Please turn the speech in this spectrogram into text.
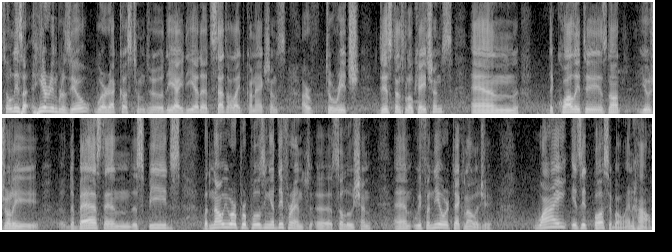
So Lisa, here in Brazil, we're accustomed to the idea that satellite connections are to reach distant locations and the quality is not usually the best and the speeds, but now you are proposing a different uh, solution and with a newer technology. Why is it possible and how?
